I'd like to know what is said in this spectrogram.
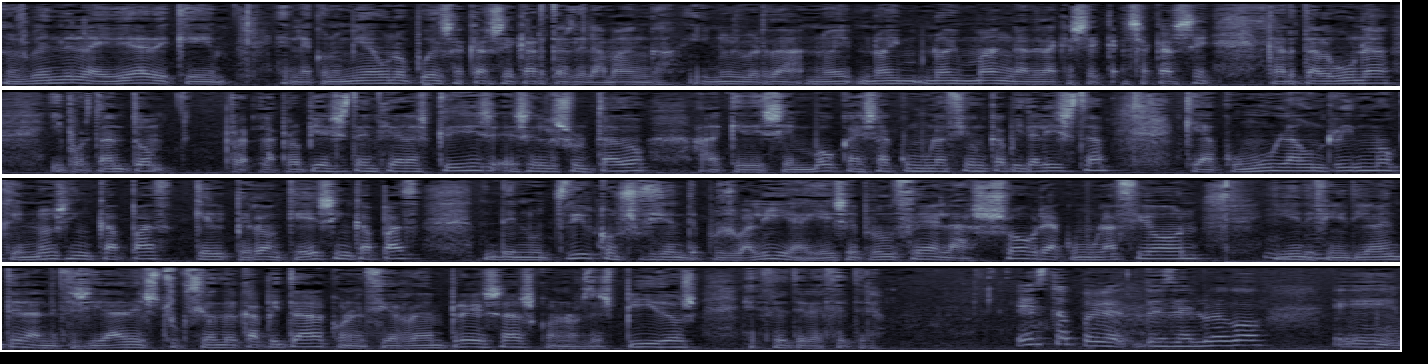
Nos venden la idea de que en la economía uno puede sacarse cartas de la manga, y no es verdad, no hay, no hay, no hay manga de la que se- sacarse carta alguna, y por tanto, la propia existencia de las crisis es el resultado al que desemboca esa acumulación capitalista que acumula un ritmo que no es incapaz, que, perdón, que es incapaz de nutrir con suficiente plusvalía, y ahí se produce la sobreacumulación y definitivamente la necesidad de destrucción del capital con el cierre de empresas, con los despidos, etcétera, etcétera. Esto, pues, desde luego, eh,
